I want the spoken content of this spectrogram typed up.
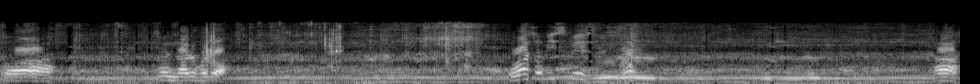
おーうんなるほど。お遊びスペースですね。ああ。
